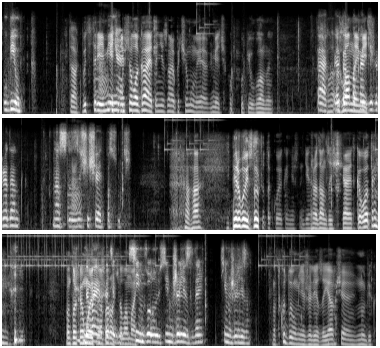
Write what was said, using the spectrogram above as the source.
Убил. Так, быстрее меч. Меня. Меня все лагает, я не знаю почему, но я меч ку- купил, главное. Так, Гла- это главное пока меч. деградант нас защищает, по сути. Ага. Впервые слышу такое, конечно. Деградант защищает кого-то. Он только Давай наоборот все бы ломать. 7, 7 железа, дай. 7 железа. Откуда у меня железо? Я вообще нубик.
